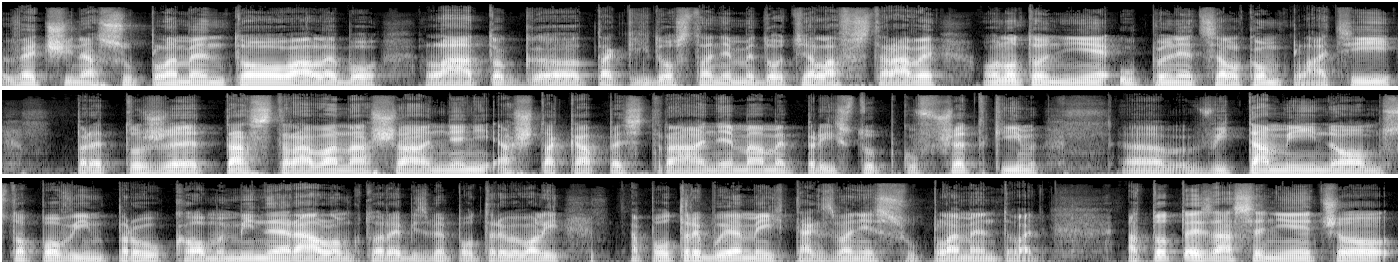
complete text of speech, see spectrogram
väčšina suplementov alebo látok eh, takých dostaneme do tela v strave. Ono to nie úplne celkom platí, pretože tá strava naša není až taká pestrá, nemáme prístup ku všetkým vitamínom, stopovým prvkom, minerálom, ktoré by sme potrebovali a potrebujeme ich tzv. suplementovať. A toto je zase niečo,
